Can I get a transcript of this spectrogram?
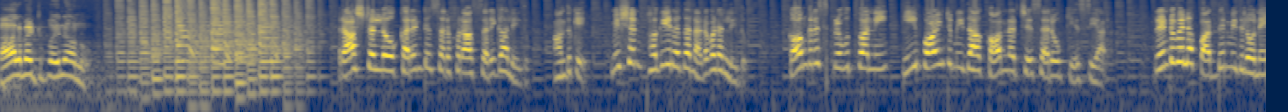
తగలబెట్టిపోయినావు నువ్వు. రాష్ట్రంలో కరెంటు సరఫరా సరిగా లేదు. అందుకే మిషన్ భగీరథ నడవడం లేదు. కాంగ్రెస్ ప్రభుత్వాన్ని ఈ పాయింట్ మీద కార్నర్ చేశారు కేసీఆర్. రెండు వేల పద్దెనిమిదిలోనే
